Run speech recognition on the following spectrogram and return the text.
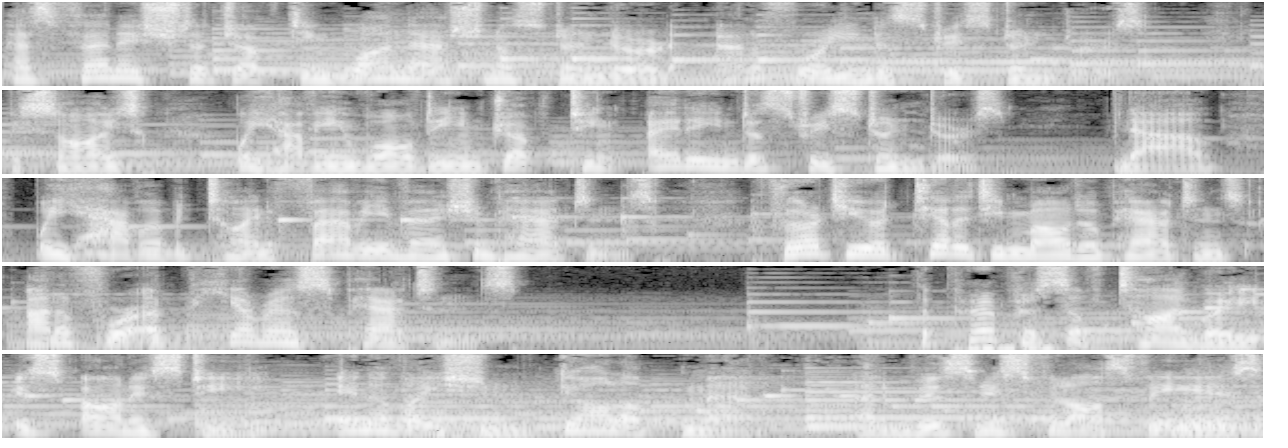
has finished drafting one national standard and four industry standards. Besides, we have involved in drafting eight industry standards. Now, we have obtained 5 invention patents, 30 utility model patents, and 4 appearance patents. The purpose of Taiwei is honesty, innovation, development, and business philosophy is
